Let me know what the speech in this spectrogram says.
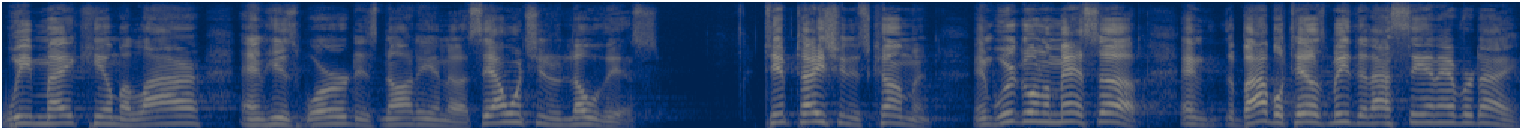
we make him a liar, and his word is not in us. See, I want you to know this. Temptation is coming, and we're going to mess up. And the Bible tells me that I sin every day.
